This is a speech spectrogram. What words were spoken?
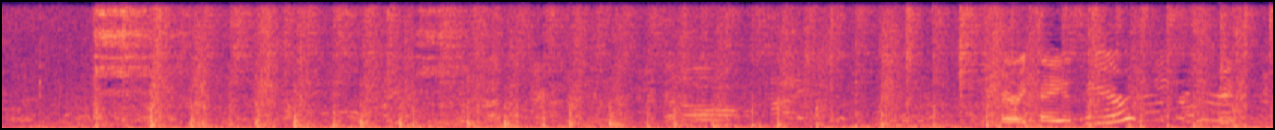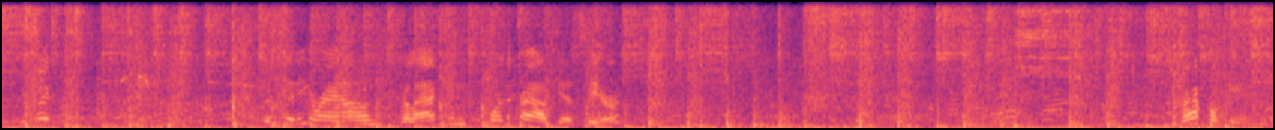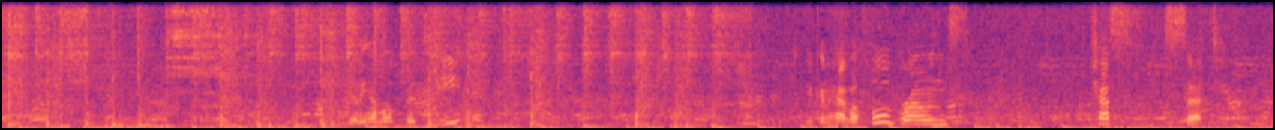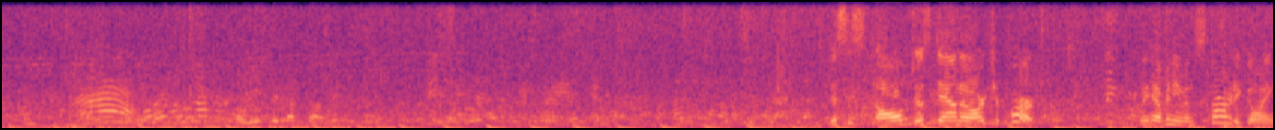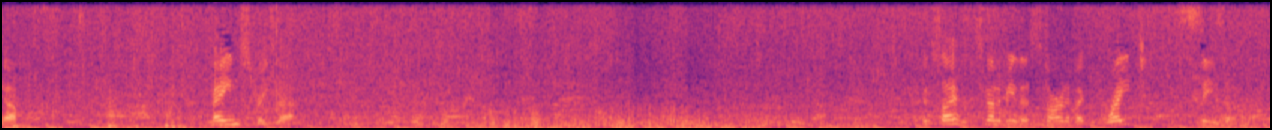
Mary Kay is here. Just sitting around, relaxing before the crowd gets here. Scrapbooking. Getting a little bit to eat. You can have a full-grown chess set. This is all just down at Archer Park. We haven't even started going up Main Street yet. Looks like it's going to be the start of a great season.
